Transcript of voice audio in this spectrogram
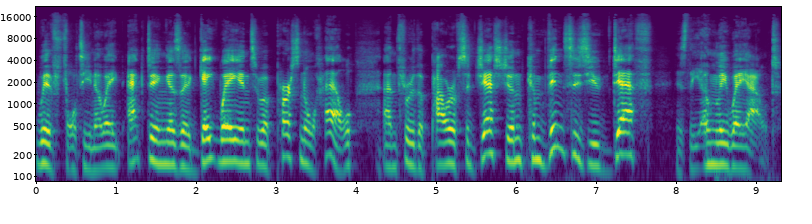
with 1408 acting as a gateway into a personal hell, and through the power of suggestion, convinces you death is the only way out.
